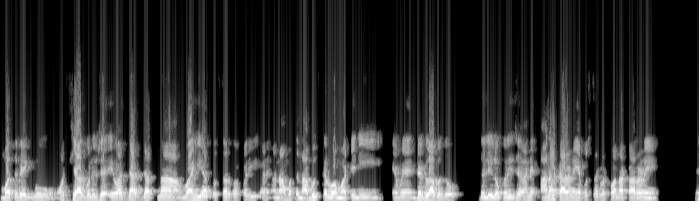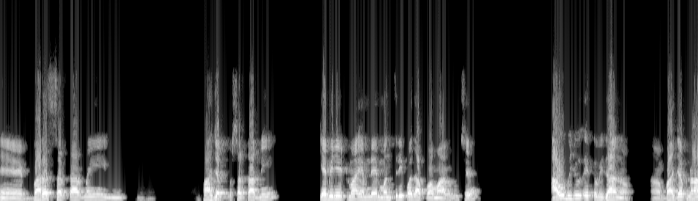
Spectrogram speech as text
મતવેગનું હથિયાર બન્યું છે. એવા જાત જાતના વાહિયાતો તર્ક કરી અને અનામત નાબૂદ કરવા માટેની એમણે ઢગલાબંધો દલીલો કરી છે અને આના કારણે એ પુસ્તક લખવાના કારણે ભારત સરકારની, ભાજપ સરકારની કેબિનેટમાં એમને મંત્રી પદ આપવામાં આવેલું છે. આવું બીજું એક વિધાન ભાજપના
